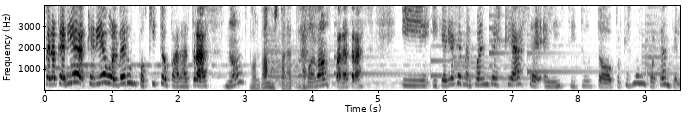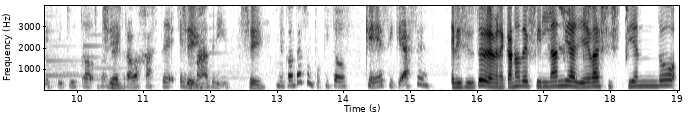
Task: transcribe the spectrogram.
pero quería, quería volver un poquito para atrás, ¿no? Volvamos para atrás. Volvamos para atrás. Y, quería que me cuentes qué hace el instituto, porque es muy importante el instituto donde trabajaste en Madrid. Sí. ¿Me contás un poquito qué es y qué hace? El Instituto Iberoamericano de Finlandia lleva existiendo,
